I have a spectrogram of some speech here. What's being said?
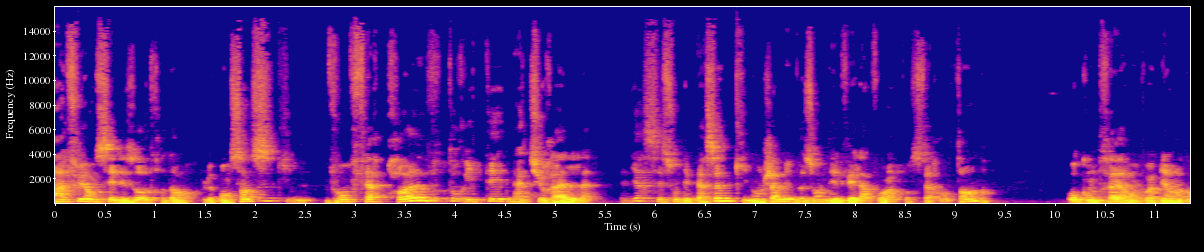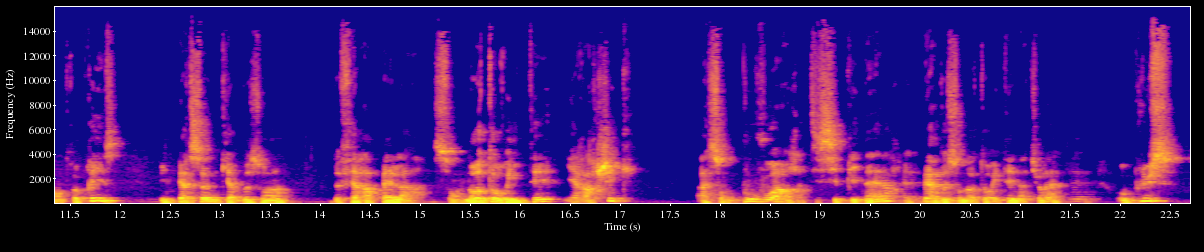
influencer les autres dans le bon sens, qui vont faire preuve d'autorité naturelle. C'est-à-dire ce sont des personnes qui n'ont jamais besoin d'élever la voix pour se faire entendre. Au contraire, on voit bien en entreprise, une personne qui a besoin de faire appel à son autorité hiérarchique, à son pouvoir disciplinaire, elle perd de son autorité naturelle. Au plus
